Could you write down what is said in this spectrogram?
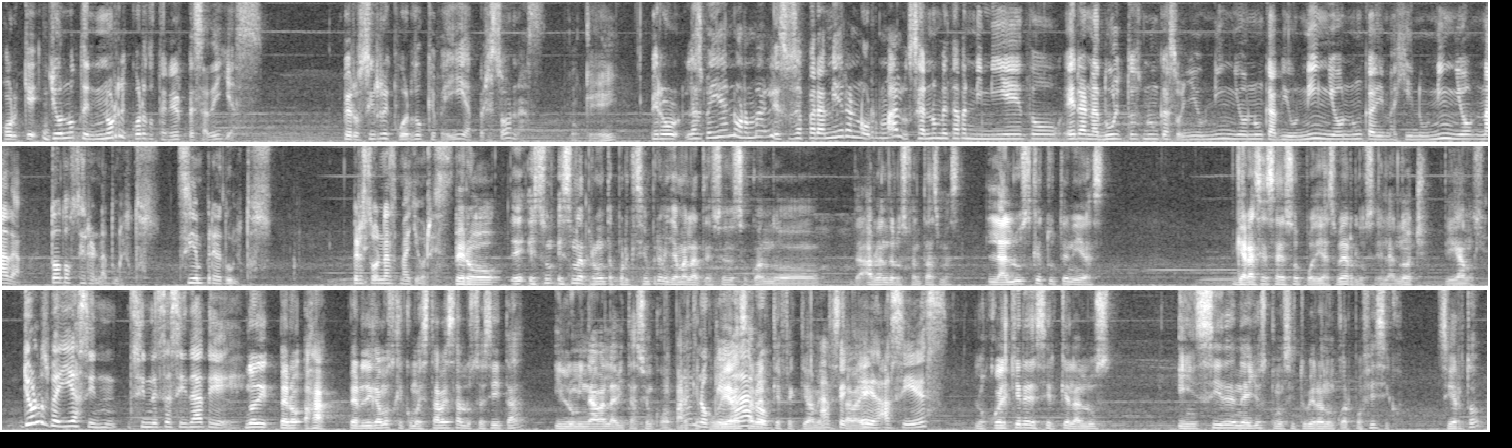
porque yo no, no recuerdo tener pesadillas pero sí recuerdo que veía personas. Ok. Pero las veía normales, o sea, para mí era normal, o sea, no me daban ni miedo, eran adultos, nunca soñé un niño, nunca vi un niño, nunca me imaginé un niño, nada, todos eran adultos, siempre adultos, personas mayores. Pero eh, es, es una pregunta porque siempre me llama la atención eso cuando hablan de los fantasmas. La luz que tú tenías, gracias a eso podías verlos en la noche, digamos. Yo los veía sin, sin necesidad de... No, pero, ajá, pero digamos que como estaba esa lucecita, iluminaba la habitación como para ah, que pudieras saber que efectivamente estaba ahí. Eh, así es. Lo cual quiere decir que la luz incide en ellos como si tuvieran un cuerpo físico, ¿cierto?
